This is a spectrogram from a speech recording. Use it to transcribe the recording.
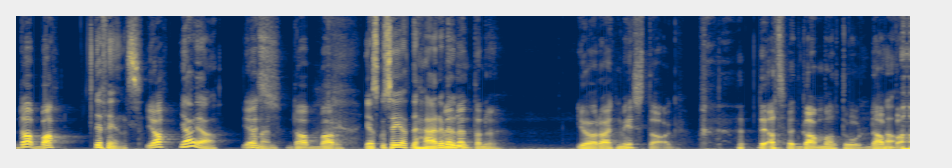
dabba. Det finns. Ja. Ja, ja. Yes. Jamen. Dabbar. Jag skulle säga att det här är Men väl... vänta nu. Göra ett misstag. det är alltså ett gammalt ord. Dabba. Ja.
